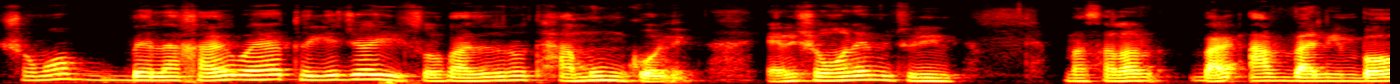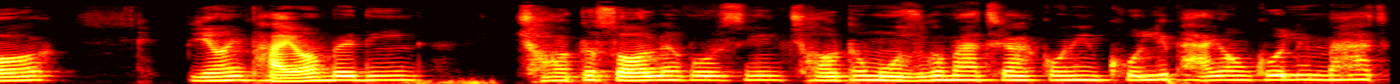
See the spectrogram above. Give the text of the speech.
شما بالاخره باید تا یه جایی صحبتتون رو تموم کنید یعنی شما نمی‌تونین مثلا برای اولین بار بیاین پیام بدین. چهار تا سوال بپرسین چهار تا موضوع رو مطرح کنین کلی پیام کلی متن.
